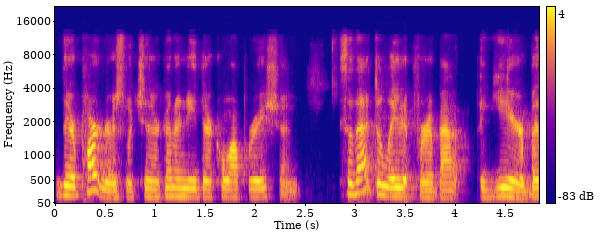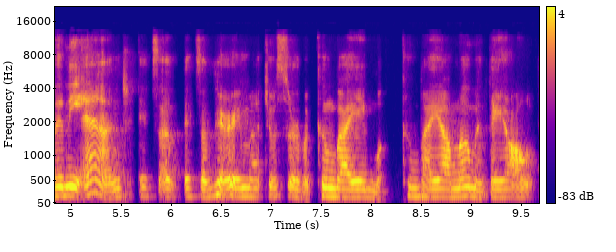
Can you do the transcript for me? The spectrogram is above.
their partners, which they're going to need their cooperation. So that delayed it for about a year. But in the end, it's a it's a very much was sort of a kumbaya kumbaya moment. They all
